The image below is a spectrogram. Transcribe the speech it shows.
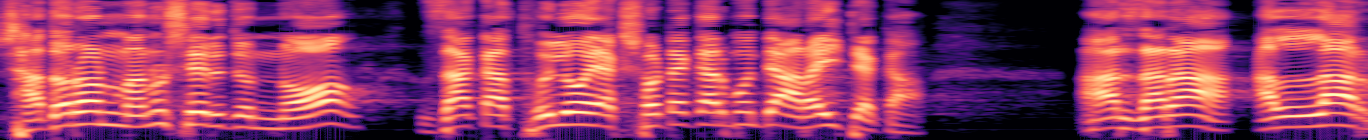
সাধারণ মানুষের জন্য জাকাত হইল একশো টাকার মধ্যে আড়াই টাকা। আর যারা আল্লাহর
